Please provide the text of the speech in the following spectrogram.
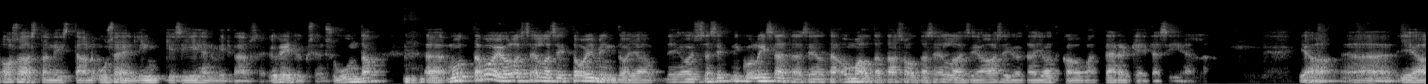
osasta niistä on usein linkki siihen, mikä on se yrityksen suunta, mm-hmm. mutta voi olla sellaisia toimintoja, joissa sitten niinku lisätään sieltä omalta tasolta sellaisia asioita, jotka ovat tärkeitä siellä. Ja, ja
